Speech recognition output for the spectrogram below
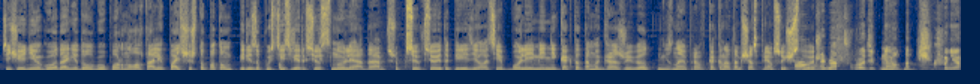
в течение года они долго упорно латали патчи, чтобы потом перезапустить версию с нуля, да, чтобы все, все это переделать. И более-менее как-то там игра живет, не знаю, прям, как она там сейчас прям существует. Ну, живет, вроде миллион подписчиков у нее.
